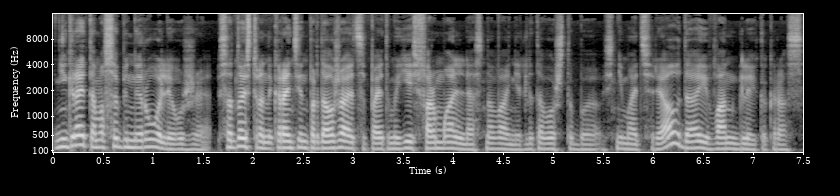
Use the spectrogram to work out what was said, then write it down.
не играет там особенной роли уже. С одной стороны, карантин продолжается, поэтому есть формальное основание для того, чтобы снимать сериал, да, и в Англии как раз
